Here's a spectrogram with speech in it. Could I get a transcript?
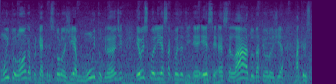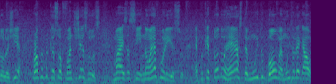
muito longa, porque a cristologia é muito grande, eu escolhi essa coisa de eh, esse, esse lado da teologia, a cristologia, próprio porque eu sou fã de Jesus, mas assim, não é por isso, é porque todo o resto é muito bom, é muito legal,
